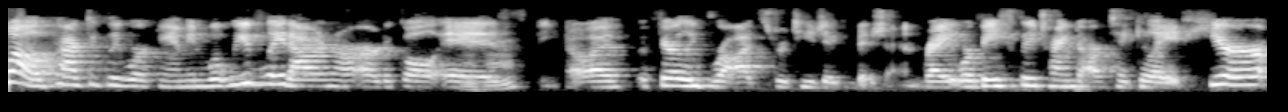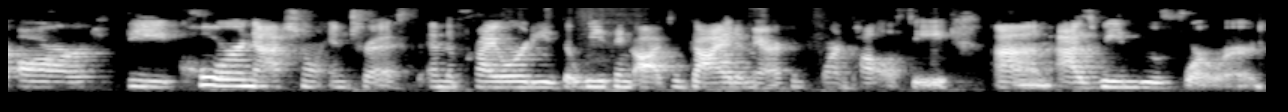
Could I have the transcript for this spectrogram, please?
Well, practically working. I mean, what we've laid out in our article is, mm-hmm. you know, a, a, fairly broad strategic vision, right? We're basically trying to articulate here are the core national interests and the priorities that we think ought to guide American foreign policy um, as we move forward.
